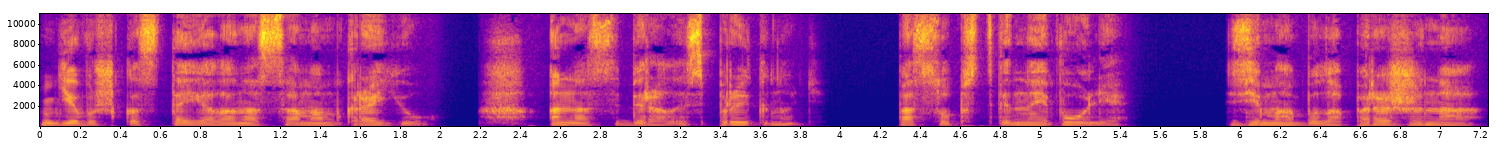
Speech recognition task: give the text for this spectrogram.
Девушка стояла на самом краю. Она собиралась прыгнуть по собственной воле. Зима была поражена.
